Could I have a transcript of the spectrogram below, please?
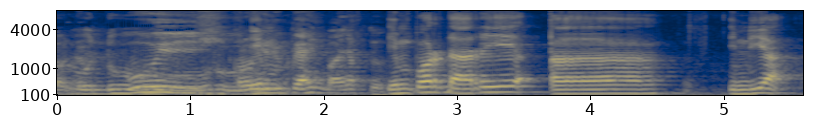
Waduh. Wih, kalau dirupiahin banyak tuh. Impor dari eh, India.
